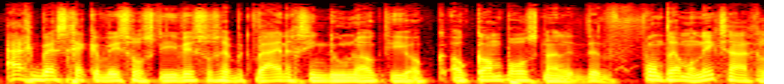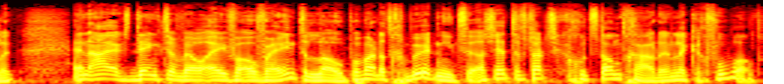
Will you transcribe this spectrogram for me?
eigenlijk best gekke wissels. Die wissels heb ik weinig zien doen. Ook, die, ook, Campos. Nou, dat vond helemaal niks eigenlijk. En Ajax denkt er wel even overheen te lopen. Maar dat gebeurt niet. AZ heeft hartstikke goed stand gehouden en lekker gevoetbald.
